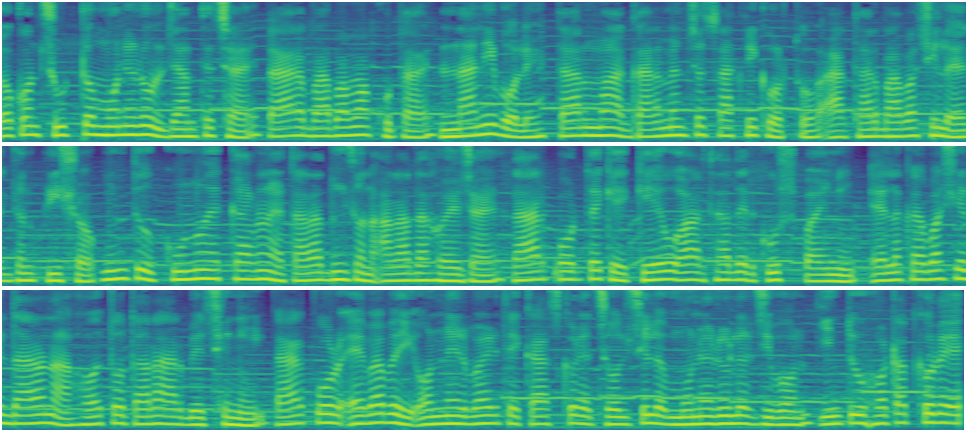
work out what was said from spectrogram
তখন ছোট্ট মনিরুল জানতে চায়, তার বাবা মা কোথায়? নানি বলে, তার মা গার্মেন্টসে চাকরি করত আর তার বাবা ছিল একজন কৃষক। কিন্তু কোনো এক কারণে তারা দুজন আলাদা হয়ে যায়। তারপর থেকে কেউ আর তাদের কুশ পায়নি। এলাকাবাসীর ধারণা হয়তো তারা আর বেছে নেই। তারপর এভাবেই অন্যের বাড়িতে কাজ করে চলছিল মনিরুলের জীবন। কিন্তু হঠাৎ করে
